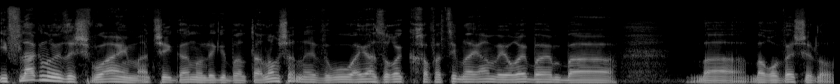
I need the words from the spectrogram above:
והפלגנו איזה שבועיים עד שהגענו לגיברלטר, לא משנה, והוא היה זורק חפצים לים ויורה בהם ב... ברובה שלו.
